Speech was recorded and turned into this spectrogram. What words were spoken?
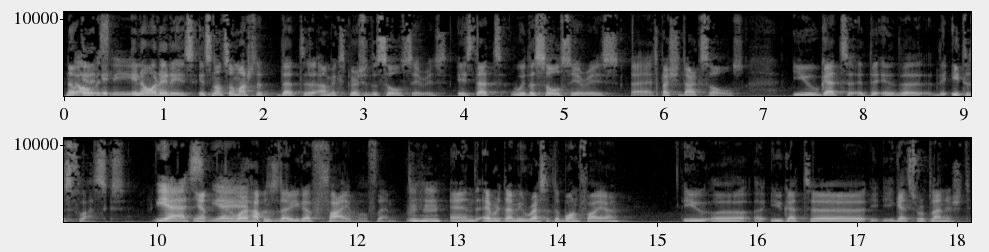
No, that it- obviously, it- you know what it is. It's not so much that that uh, I'm experienced with the Soul series. It's that with the Soul series, uh, especially Dark Souls, you get the the, the Estus flasks. Yes, Yep. yeah. and yeah. what happens there? You get five of them, mm-hmm. and every time you rest at the bonfire, you uh, uh, you get uh, it gets replenished.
